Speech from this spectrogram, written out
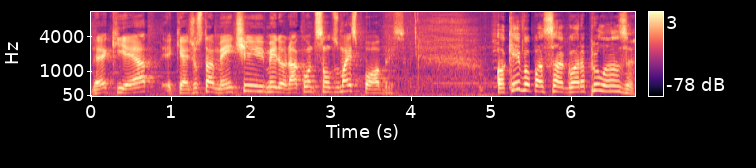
né? que, é, a- que é justamente melhorar a condição dos mais pobres. Ok, vou passar agora pro Lanza.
